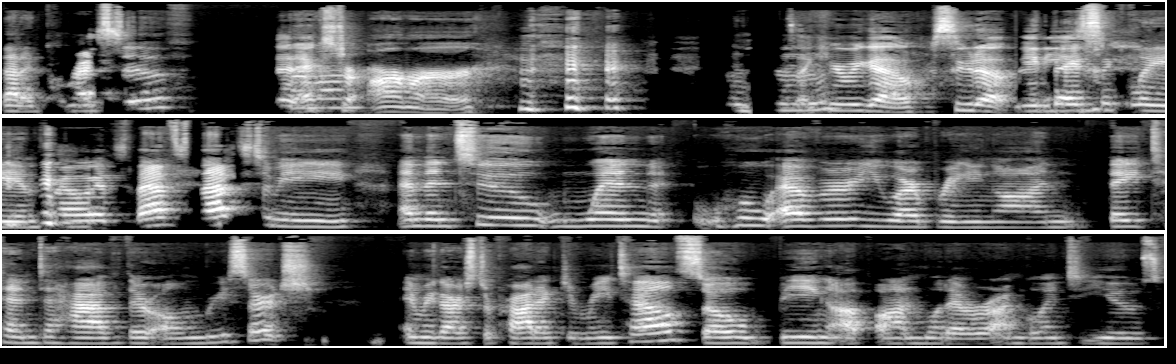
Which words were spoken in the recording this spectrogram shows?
that aggressive, that hormone. extra armor. It's mm-hmm. like here we go, suit up, ladies. Basically, and so it's that's that's to me. And then two, when whoever you are bringing on, they tend to have their own research in regards to product and retail. So being up on whatever I'm going to use,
